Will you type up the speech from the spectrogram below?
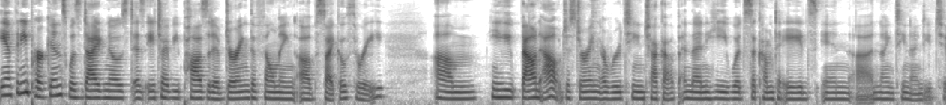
Anthony Perkins was diagnosed as HIV positive during the filming of Psycho 3. Um, he found out just during a routine checkup, and then he would succumb to AIDS in uh, 1992.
